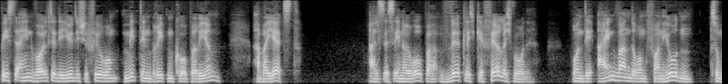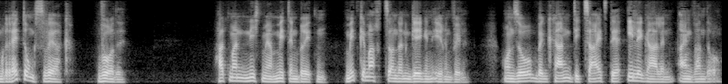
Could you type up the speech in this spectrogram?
Bis dahin wollte die jüdische Führung mit den Briten kooperieren, aber jetzt, als es in Europa wirklich gefährlich wurde und die Einwanderung von Juden zum Rettungswerk wurde, hat man nicht mehr mit den Briten mitgemacht, sondern gegen ihren Willen. Und so begann die Zeit der illegalen Einwanderung.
